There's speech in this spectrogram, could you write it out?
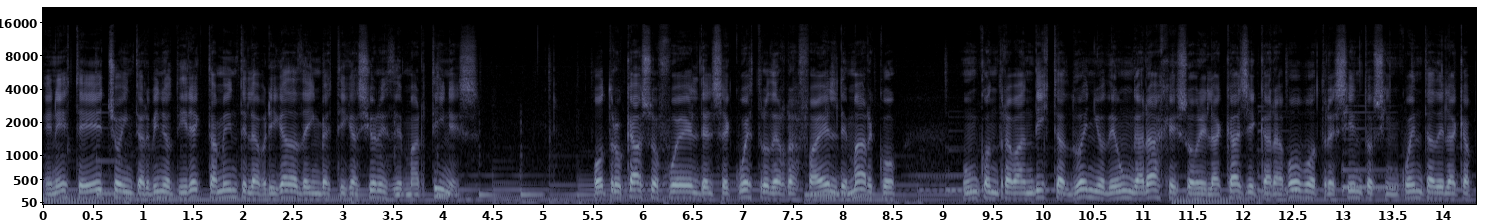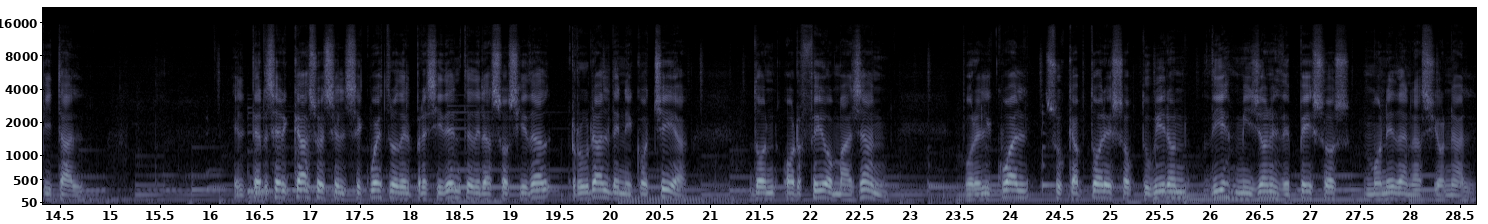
En este hecho intervino directamente la Brigada de Investigaciones de Martínez. Otro caso fue el del secuestro de Rafael de Marco, un contrabandista dueño de un garaje sobre la calle Carabobo 350 de la capital. El tercer caso es el secuestro del presidente de la Sociedad Rural de Necochea, don Orfeo Mayán, por el cual sus captores obtuvieron 10 millones de pesos moneda nacional.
